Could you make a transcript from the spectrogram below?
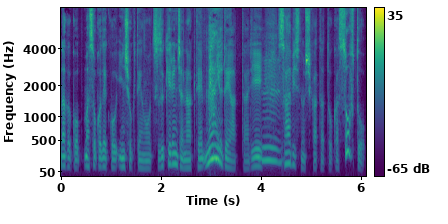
なんかこう、まあ、そこでこう飲食店を続けるんじゃなくてメニューであったり、うん。サービスの仕方とかソフト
